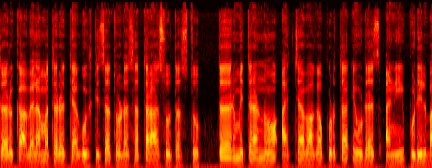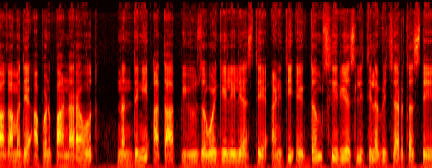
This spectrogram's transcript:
तर काव्याला मात्र त्या गोष्टीचा थोडासा त्रास होत असतो. तर मित्रांनो आजच्या भागापुरता एवढंच आणि पुढील भागामध्ये आपण पाहणार आहोत. नंदिनी आता पियूजवळ गेलेली असते आणि ती एकदम सिरियसली तिला विचारत असते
